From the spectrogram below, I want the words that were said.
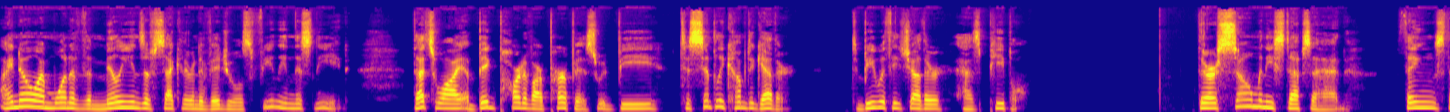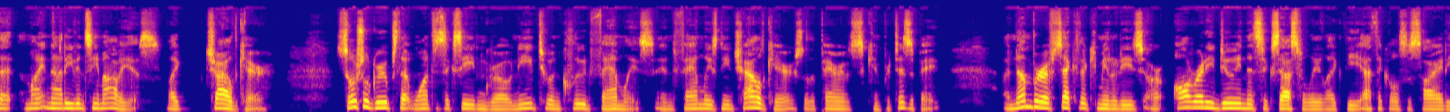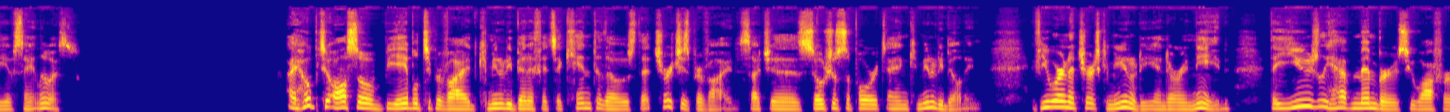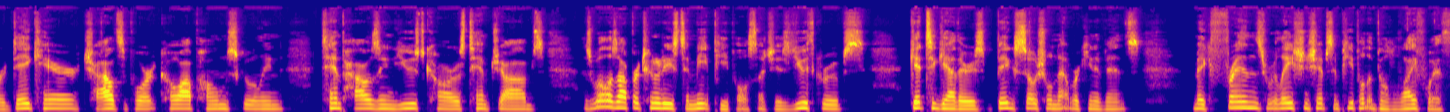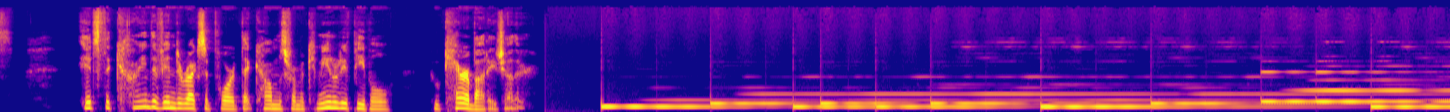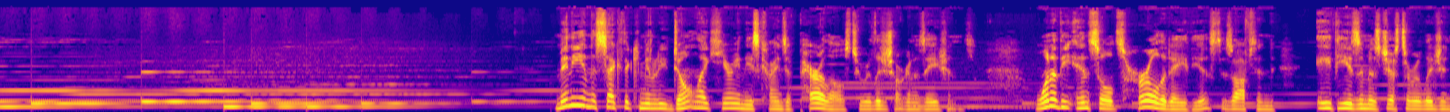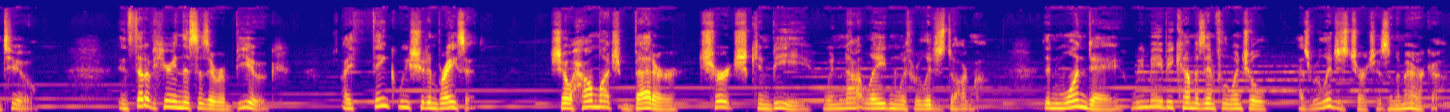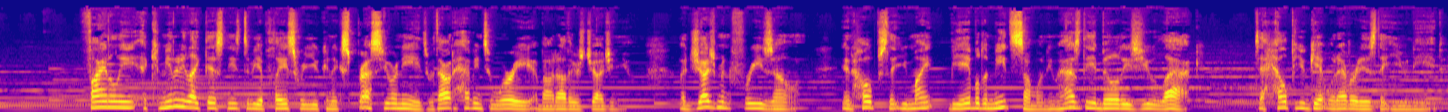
I know I'm one of the millions of secular individuals feeling this need. That's why a big part of our purpose would be to simply come together, to be with each other as people. There are so many steps ahead, things that might not even seem obvious, like childcare. Social groups that want to succeed and grow need to include families, and families need childcare so the parents can participate. A number of secular communities are already doing this successfully, like the Ethical Society of St. Louis. I hope to also be able to provide community benefits akin to those that churches provide, such as social support and community building. If you are in a church community and are in need, they usually have members who offer daycare, child support, co op homeschooling, temp housing, used cars, temp jobs, as well as opportunities to meet people such as youth groups, get togethers, big social networking events, make friends, relationships, and people to build life with. It's the kind of indirect support that comes from a community of people who care about each other. Many in the secular community don't like hearing these kinds of parallels to religious organizations. One of the insults hurled at atheists is often atheism is just a religion too. Instead of hearing this as a rebuke, I think we should embrace it. Show how much better church can be when not laden with religious dogma. Then one day we may become as influential as religious churches in America. Finally, a community like this needs to be a place where you can express your needs without having to worry about others judging you. A judgment free zone in hopes that you might be able to meet someone who has the abilities you lack to help you get whatever it is that you need.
